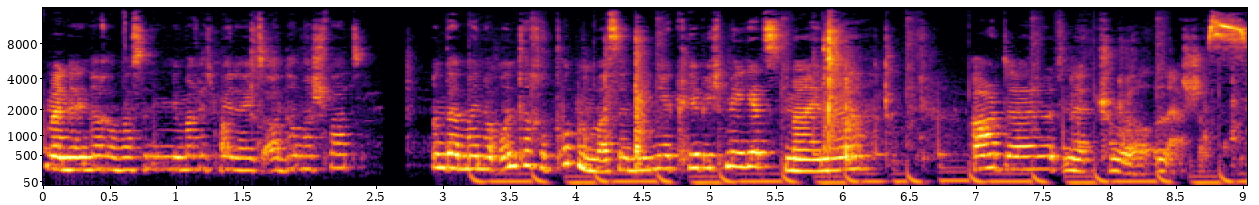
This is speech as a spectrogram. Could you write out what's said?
Meine innere Wasserlinie mache ich mir da jetzt auch nochmal schwarz. Und an meine untere Puppenwasserlinie klebe ich mir jetzt meine Ardell Natural Lashes.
